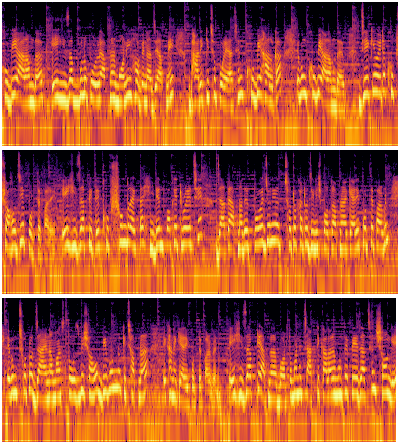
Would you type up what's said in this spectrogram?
খুবই আরামদায়ক। এই হিজাবগুলো পরলে আপনার মনেই হবে না যে আপনি ভারী কিছু পরে আছেন, খুবই হালকা এবং খুবই আরামদায়ক। যে কেউ এটা খুব সহজেই পরতে পারে। এই হিজাবটিতে খুব সুন্দর একটা হিডেন পকেট রয়েছে। যাতে আপনাদের প্রয়োজনীয় ছোটোখাটো জিনিসপত্র আপনারা ক্যারি করতে পারবেন এবং ছোট জায়নামাজ, তসবি সহ বিভিন্ন কিছু আপনারা এখানে ক্যারি করতে পারবেন। এই হিজাবটি আপনারা বর্তমানে চারটি কালারের মধ্যে পেয়ে যাচ্ছেন, সঙ্গে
